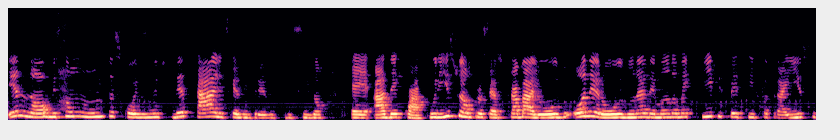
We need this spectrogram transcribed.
enorme, são muitas coisas, muitos detalhes que as empresas precisam é, adequar. Por isso é um processo trabalhoso, oneroso, né? Demanda uma equipe específica para isso.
